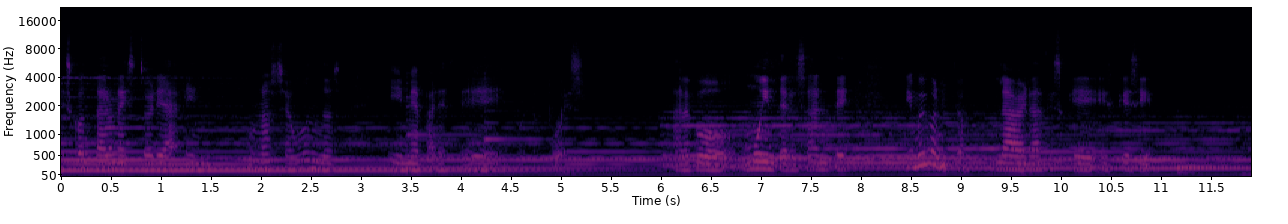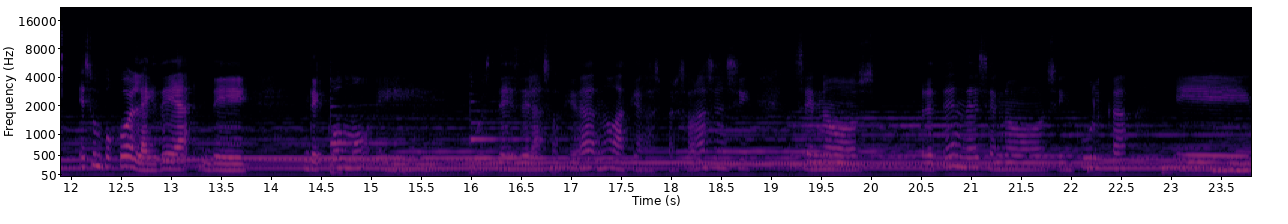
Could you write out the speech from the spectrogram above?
es contar una historia en unos segundos y me parece, bueno, pues algo muy interesante y muy bonito. La verdad es que, es que sí. Es un poco la idea de de cómo eh, pues desde la sociedad ¿no? hacia las personas en sí se nos pretende, se nos inculca, eh,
